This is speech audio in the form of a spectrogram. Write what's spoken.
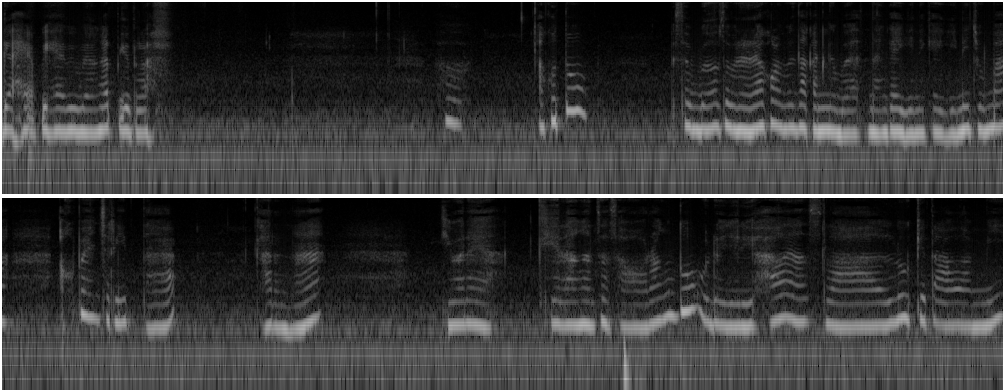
gak happy happy banget gitu lah. Aku tuh sebel sebenarnya kalau misalkan ngebahas tentang kayak gini kayak gini. Cuma aku pengen cerita karena gimana ya kehilangan seseorang tuh udah jadi hal yang selalu kita alami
